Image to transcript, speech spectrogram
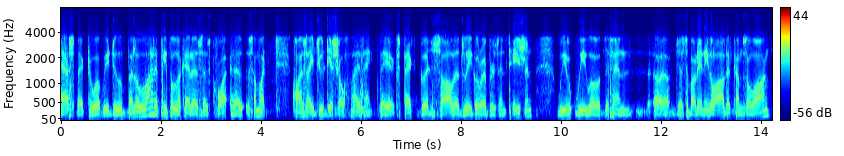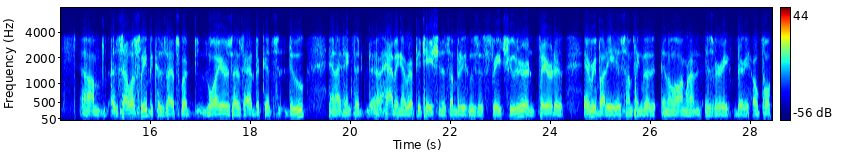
aspect to what we do, but a lot of people look at us as qua- uh, somewhat quasi-judicial. I think they expect good, solid legal representation. We we will defend uh, just about any law that comes along um, zealously because that's what lawyers as advocates do. And I think that uh, having a reputation as somebody who's a straight shooter and fair to everybody is something that in the long run is very very helpful.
